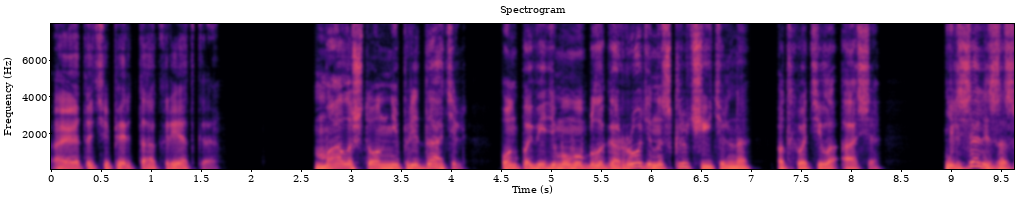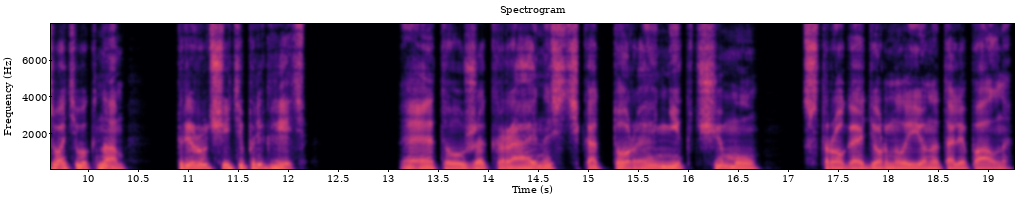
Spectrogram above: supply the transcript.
А это теперь так редко. Мало что он не предатель, он, по-видимому, благороден исключительно, подхватила Ася. Нельзя ли зазвать его к нам, приручить и пригреть? Это уже крайность, которая ни к чему, строго одернула ее Наталья Павловна.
